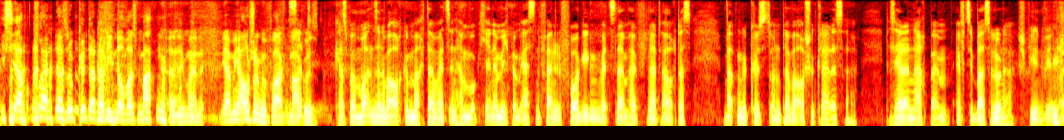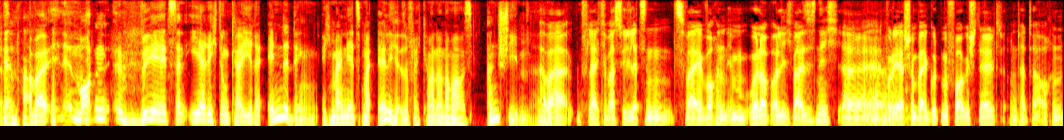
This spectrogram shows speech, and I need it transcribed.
ist ja auch klar, also könnte er da nicht noch was machen. Also ich meine, wir haben ja auch schon gefragt, das Markus. Kaspar Mortensen aber auch gemacht damals in Hamburg. Ich erinnere mich beim ersten Final Four gegen Wetzlar im Halbfinale hat er auch das Wappen geküsst und da war auch schon klar, dass er, dass er danach beim FC Barcelona spielen wird. Also. Genau. Aber äh, Morten äh, will ja jetzt dann eher Richtung Karriereende denken. Ich meine jetzt mal ehrlich, also vielleicht kann man doch noch mal was anschieben. Aber vielleicht warst du die letzten zwei Wochen im Urlaub, Olli, ich weiß es nicht. Äh, er wurde ja schon bei Goodme vorgestellt und hatte auch einen,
